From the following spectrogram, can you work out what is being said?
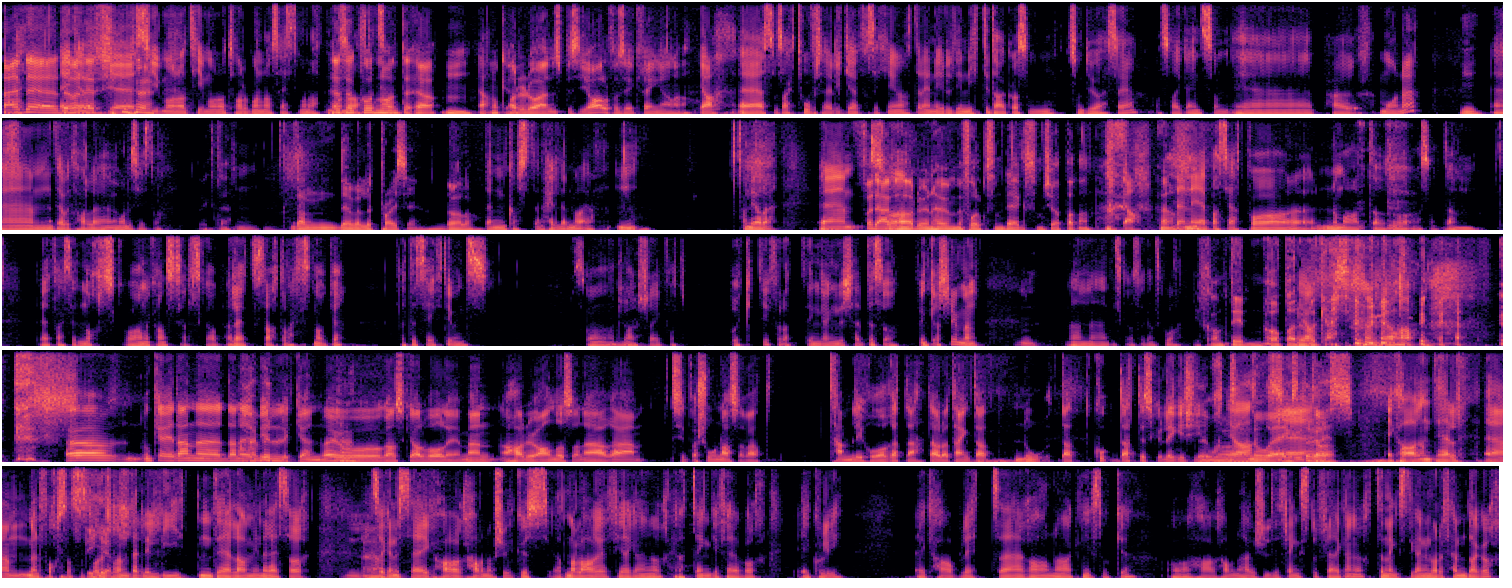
Nei, det, det Jeg var er ikke syv måneder, ti måneder, tolv måneder, 16 måneder, 18 Ja, så måneder. alt hvordan håndte, ja, mm, Ja. Okay. Har du da en spesialforsikring, eller? Ja, eh, som sagt to forskjellige forsikringer. Den ene gjelder i 90 dager, som, som du sier. Og så har jeg en som er per måned. Mm. Eh, det betaler månedsvis. da. Riktig. Den, det er vel litt pricy, da, eller? Den koster en hel del mer, ja. Mm. Den gjør det. Eh, For der så- har du en haug med folk som deg som kjøper den. Ja, Ja. den er basert på nomader og sånt. Ja. Mm. Det er faktisk et norsk og amerikansk selskap, eller det starter faktisk i Norge. Det heter Safety Wings. Så nå har ikke jeg fått brukt de, for at den gangen det skjedde, så funka ikke de, men, Mm. men eh, de skal altså ganske bra. I fremtiden håper du Ja. å uh. Eh, ok, denne, denne Jeg vet- bilulykken var jo ganske alvorlig, men har du andre sånne her, uh, situasjoner som har vært temmelig hårete, der du har tenkt at no, det, dette skulle jeg ikke gjort. Ja, er jeg eh, Jeg har en del, um, men fortsatt så står det for en veldig liten del av mine reiser. Så jeg kan jo si jeg har havnet på sykehus. Jeg har hatt malaria fire ganger, jeg har hatt denguefeber, E. coli. Jeg har blitt uh, rana, knivstukket, og har havnet uskyldig i fengsel flere ganger. Den lengste gangen var det fem dager.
